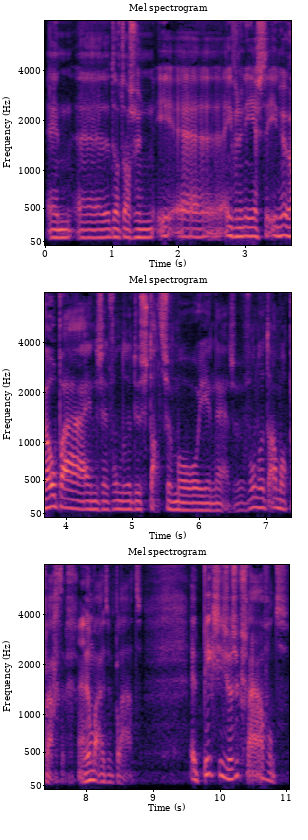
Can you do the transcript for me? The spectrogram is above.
En eh, dat was hun, e- eh, een van hun eerste in Europa. En ze vonden de stad zo mooi. En ze vonden het allemaal prachtig. Helemaal uit hun plaat. En Pixies was ook zo'n avond.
